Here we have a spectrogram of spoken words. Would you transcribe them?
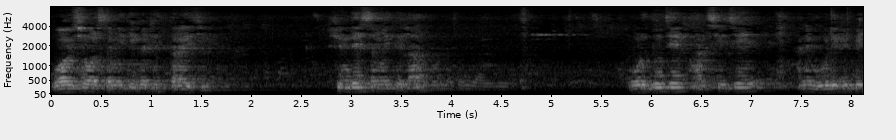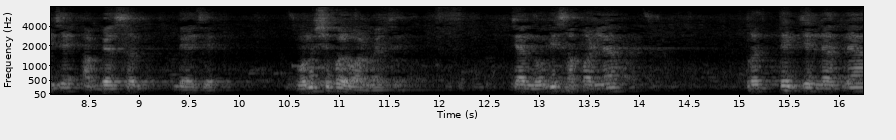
वंशवळ समिती गठीत करायची. शिंदे समितीला उर्दूचे फारसीचे आणि बोलीलिपीचे अभ्यासक द्यायचे. मनुष्यबळ वाढवायचे ज्या नोंदी सापडल्या प्रत्येक जिल्ह्यातल्या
